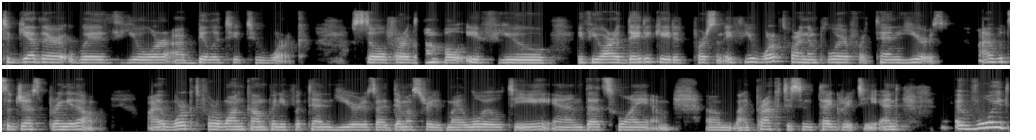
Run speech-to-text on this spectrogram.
together with your ability to work. So for example if you if you are a dedicated person if you worked for an employer for 10 years i would suggest bring it up. I worked for one company for 10 years. I demonstrated my loyalty and that's who i am. Um, i practice integrity and avoid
